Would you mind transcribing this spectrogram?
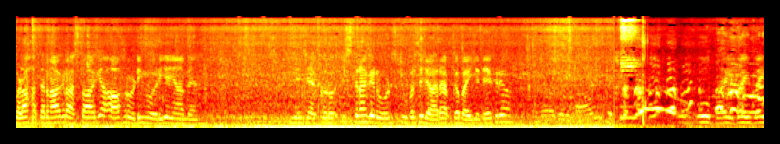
बड़ा खतरनाक रास्ता आ गया ऑफ़ रोडिंग हो रही है यहाँ पे। ये चेक करो इस तरह के रोड के ऊपर से जा रहा है आपका भाई ये देख रहे हो? ओ भाई भाई भाई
